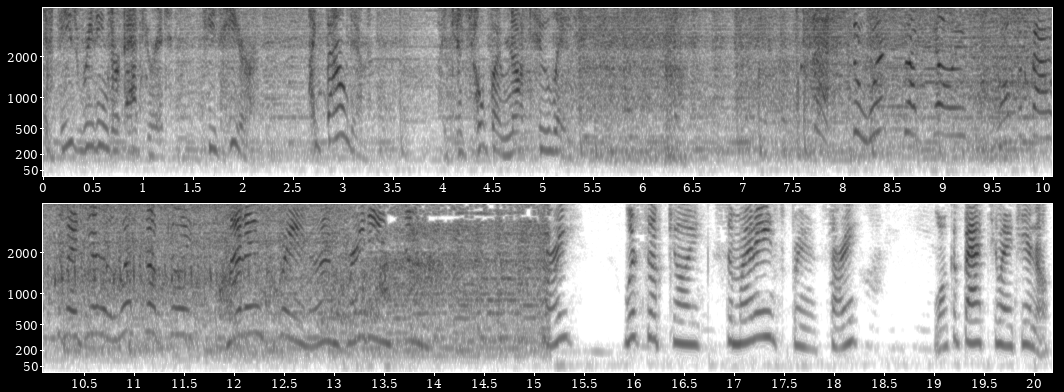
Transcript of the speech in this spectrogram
If these readings are accurate, he's here. I found him. Just hope I'm not too late. So what's up, Kelly? Welcome back to my channel. What's up, Kelly? My name's Brand. I'm Brady and... Sorry? What's up, Kelly? So my name's Brand. Sorry? Welcome back to my channel.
